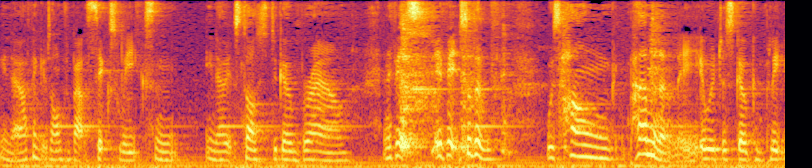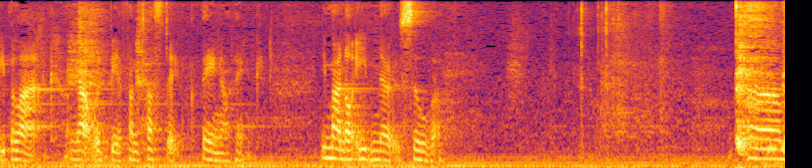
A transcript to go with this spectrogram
You know, I think it was on for about six weeks, and you know, it started to go brown. And if, it's, if it sort of was hung permanently, it would just go completely black, and that would be a fantastic thing, I think. You might not even know it was silver. Um,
